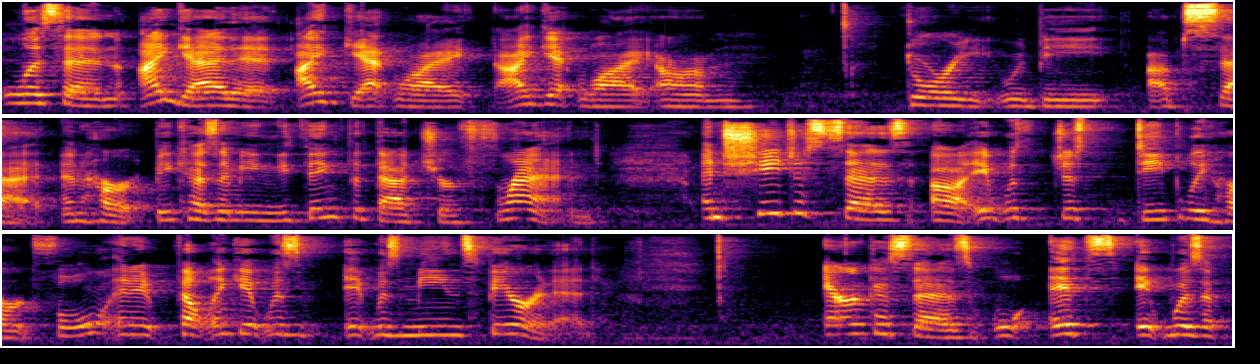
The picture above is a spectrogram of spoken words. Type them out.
listen, I get it. I get why, I get why um, Dory would be upset and hurt because I mean, you think that that's your friend and she just says uh, it was just deeply hurtful and it felt like it was it was mean spirited. Erika says, well, it's it was a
